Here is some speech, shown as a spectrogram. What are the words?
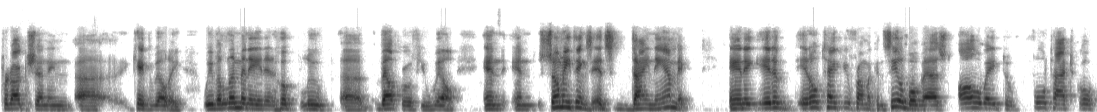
production and uh, capability. We've eliminated hook loop uh, Velcro, if you will, and and so many things. It's dynamic, and it, it'll it'll take you from a concealable vest all the way to full tactical,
